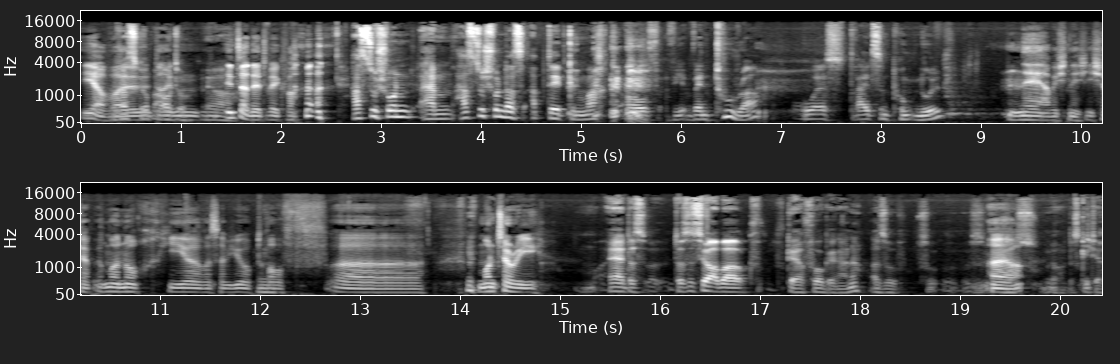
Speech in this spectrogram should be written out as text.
Ja, weil im Auto, dein ja. Internet weg war. Hast du schon, ähm, hast du schon das Update gemacht auf Ventura OS 13.0? nee, habe ich nicht. Ich habe immer noch hier, was habe ich Hm. überhaupt drauf? Äh, Monterey. Ja, das, das ist ja aber der Vorgänger, ne? Also, so, so, Ah, ja. Das, ja, das geht ja.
